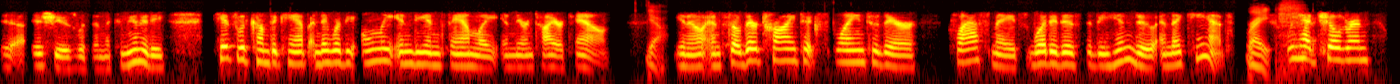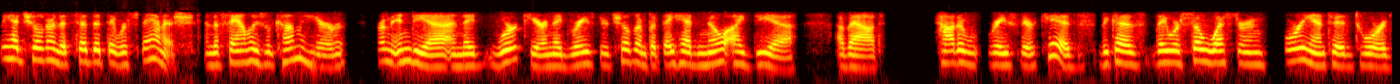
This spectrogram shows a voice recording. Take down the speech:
uh, issues within the community. Kids would come to camp, and they were the only Indian family in their entire town. Yeah, you know, and so they're trying to explain to their classmates what it is to be Hindu, and they can't. Right. We had children. We had children that said that they were Spanish, and the families would come here from India, and they'd work here, and they'd raise their children, but they had no idea about how to raise their kids because they were so Western oriented towards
